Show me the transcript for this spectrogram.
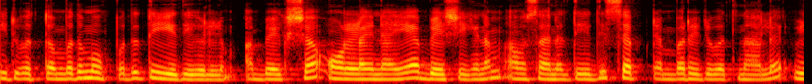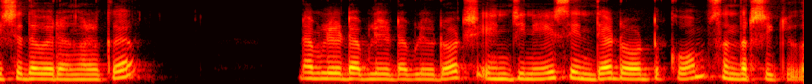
ഇരുപത്തൊമ്പത് മുപ്പത് തീയതികളിലും. അപേക്ഷ ഓൺലൈനായി അപേക്ഷിക്കണം. അവസാന തീയതി സെപ്റ്റംബർ ഇരുപത്തിനാല്. വിശദവിവരങ്ങൾക്ക് W dot India dot com സന്ദർശിക്കുക.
